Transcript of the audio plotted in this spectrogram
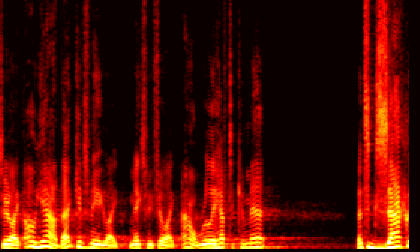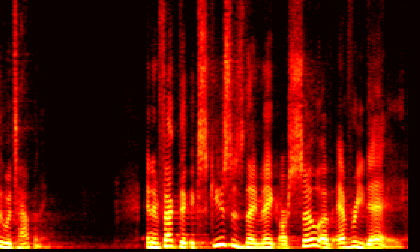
So you're like, oh, yeah, that gives me, like, makes me feel like I don't really have to commit. That's exactly what's happening. And in fact, the excuses they make are so of every day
